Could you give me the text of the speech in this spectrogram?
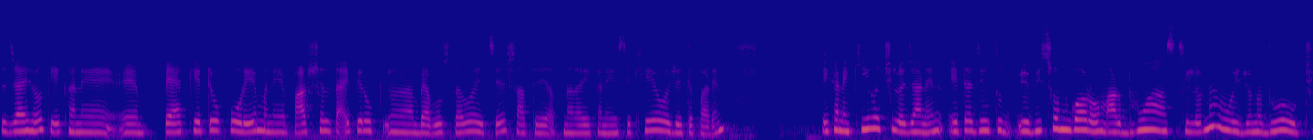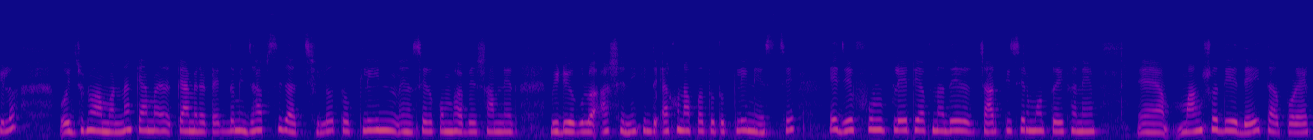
তো যাই হোক, এখানে প্যাকেটও করে মানে পার্সেল টাইপেরও ব্যবস্থা রয়েছে। সাথে আপনারা এখানে এসে খেয়েও যেতে পারেন। এখানে কি হচ্ছিল জানেন? এটা যেহেতু ভীষণ গরম আর ধোঁয়া আসছিল না, ওই জন্য ধোঁয়া উঠছিল। ওই জন্য আমার না ক্যামেরা, ক্যামেরাটা একদমই ঝাপসে যাচ্ছিল। তো ক্লিন সেরকমভাবে সামনের ভিডিওগুলো আসেনি। কিন্তু এখন আপাতত ক্লিন এসছে। এই যে ফুল প্লেটে আপনাদের চার পিসের মতো এখানে মাংস দিয়ে দেই, তারপর এক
